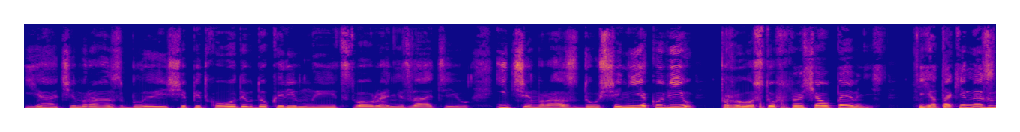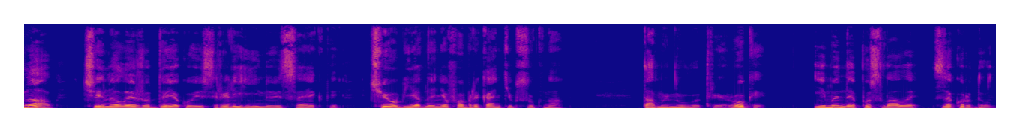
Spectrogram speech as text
я чимраз ближче підходив до керівництва організацію і чимраз дужче ніяковів, просто втрачав певність. Я так і не знав, чи належу до якоїсь релігійної секти, чи об'єднання фабрикантів сукна. Та минуло три роки, і мене послали за кордон.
